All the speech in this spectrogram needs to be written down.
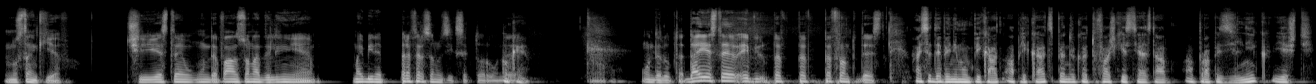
nu stă în Kiev, ci este undeva în zona de linie, mai bine, prefer să nu zic sectorul unde, Ok. unde luptă. Dar este evi- pe, pe, pe frontul de est. Hai să devenim un pic a- aplicați, pentru că tu faci chestia asta aproape zilnic. Ești,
